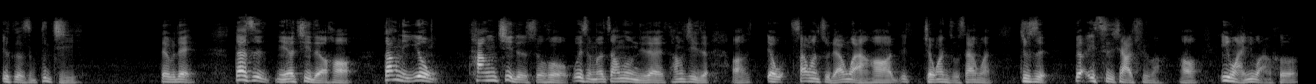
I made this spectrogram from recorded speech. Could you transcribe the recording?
一个是不及，对不对？但是你要记得哈，当你用。汤剂的时候，为什么张仲景在汤剂的啊要三碗煮两碗哈，九碗煮三碗，就是不要一次下去嘛，好一碗一碗喝，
